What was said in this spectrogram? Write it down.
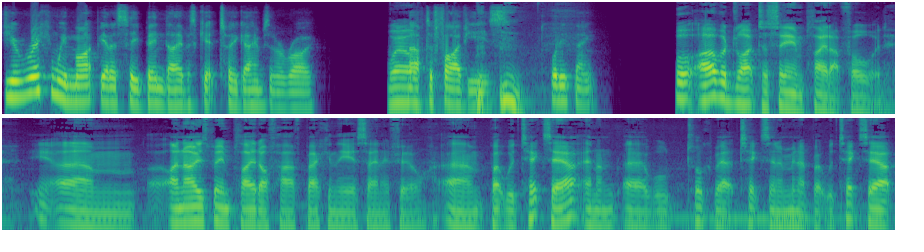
Do you reckon we might be able to see Ben Davis get two games in a row? Well, after five years, what do you think? Well, I would like to see him played up forward. Um, I know he's been played off half back in the SANFL, um, but with Tex out, and uh, we'll talk about Tex in a minute, but with Tex out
